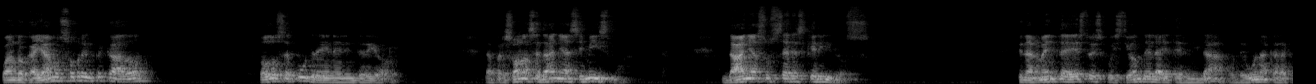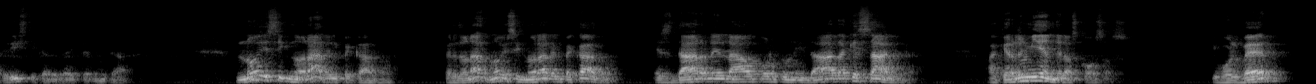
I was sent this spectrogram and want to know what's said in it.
Cuando callamos sobre el pecado, todo se pudre en el interior. La persona se daña a sí misma, daña a sus seres queridos. Finalmente, esto es cuestión de la eternidad o de una característica de la eternidad. No es ignorar el pecado. Perdonar no es ignorar el pecado es darle la oportunidad a que salga, a que remiende las cosas y volver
